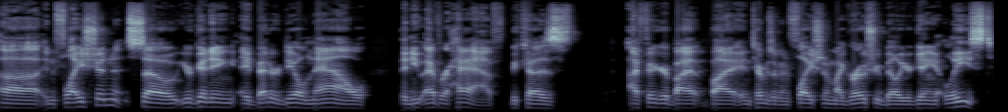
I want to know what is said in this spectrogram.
uh, inflation. So you're getting a better deal now than you ever have because I figure by by in terms of inflation of my grocery bill, you're getting at least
